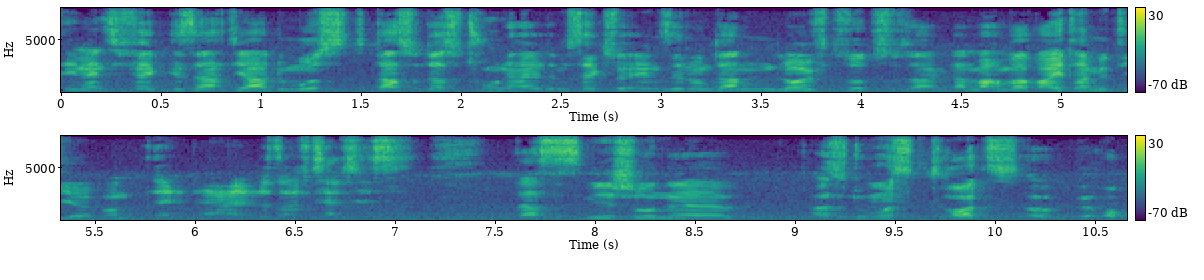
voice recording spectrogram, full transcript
im Endeffekt gesagt, ja, du musst das und das tun halt im sexuellen Sinn und dann läuft sozusagen, dann machen wir weiter mit dir. Und äh, ist- das ist mir schon äh, also du musst trotz, ob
